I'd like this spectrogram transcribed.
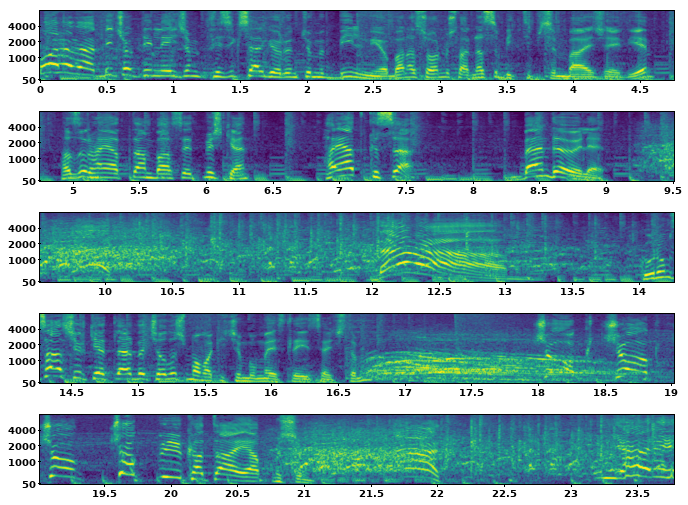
bu arada birçok dinleyicim fiziksel görüntümü bilmiyor. Bana sormuşlar nasıl bir tipsin Bay J diye. Hazır hayattan bahsetmişken, hayat kısa. Ben de öyle. Ben kurumsal şirketlerde çalışmamak için bu mesleği seçtim. Çok çok çok çok büyük hata yapmışım. Evet. Yani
